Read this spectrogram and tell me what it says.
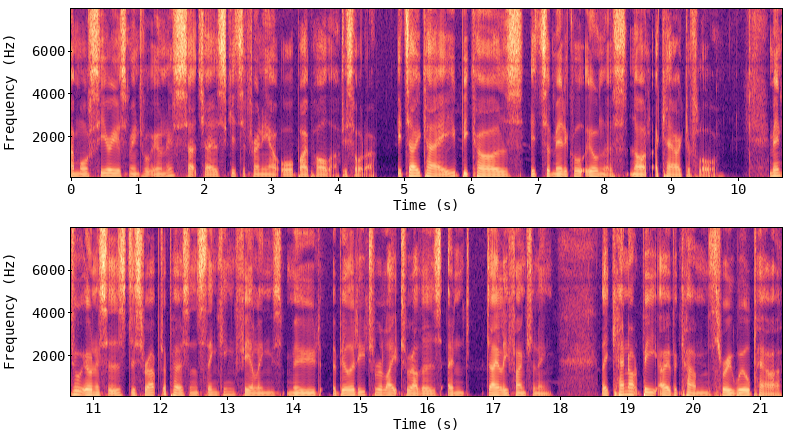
a more serious mental illness, such as schizophrenia or bipolar disorder. It's okay because it's a medical illness, not a character flaw. Mental illnesses disrupt a person's thinking, feelings, mood, ability to relate to others, and daily functioning. They cannot be overcome through willpower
